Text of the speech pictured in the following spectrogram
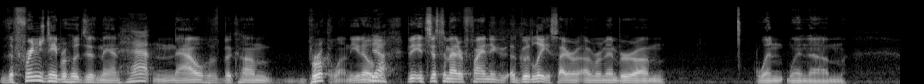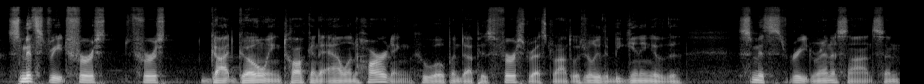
the fringe neighborhoods of Manhattan now have become Brooklyn. You know, Yeah. it's just a matter of finding a good lease. I, re- I remember um, when when um, Smith Street first first got going, talking to Alan Harding, who opened up his first restaurant. It was really the beginning of the Smith Street Renaissance, and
